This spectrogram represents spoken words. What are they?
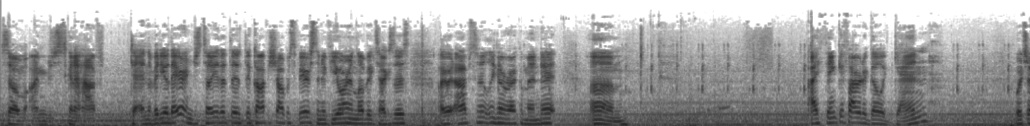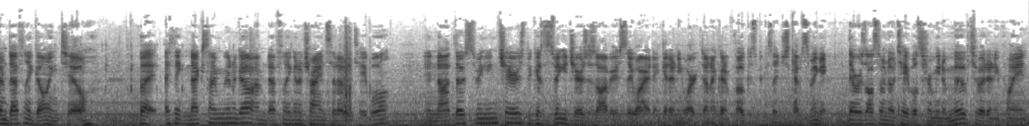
So I'm just gonna have to end the video there and just tell you that the, the coffee shop was fierce. And if you are in Lubbock, Texas, I would absolutely go recommend it. Um, I think if I were to go again, which I'm definitely going to, but I think next time I'm gonna go, I'm definitely gonna try and sit at a table and not those swinging chairs because the swinging chairs is obviously why I didn't get any work done. I couldn't focus because I just kept swinging. There was also no tables for me to move to at any point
